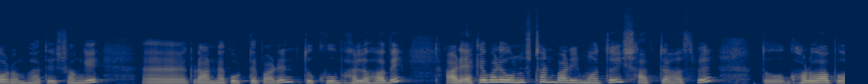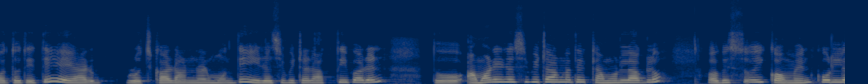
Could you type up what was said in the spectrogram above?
গরম ভাতের সঙ্গে রান্না করতে পারেন, তো খুব ভালো হবে। আর একেবারে অনুষ্ঠান বাড়ির মতোই স্বাদটা আসবে। তো ঘরোয়া পদ্ধতিতে আর রোজকার রান্নার মধ্যে এই রেসিপিটা রাখতেই পারেন। তো আমার এই রেসিপিটা আপনাদের কেমন লাগল? অবশ্যই কমেন্ট করলে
